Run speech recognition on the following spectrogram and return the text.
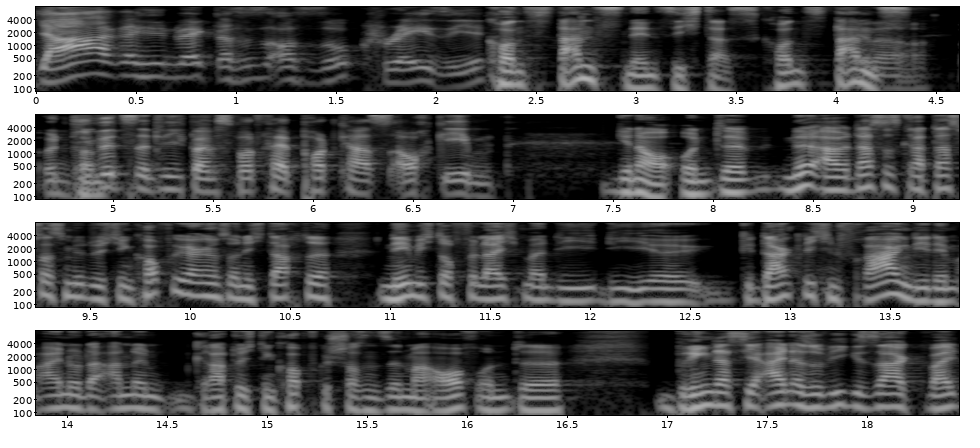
Jahre hinweg, das ist auch so crazy. Konstanz nennt sich das. Konstanz. Genau. Und die wird es natürlich beim Spotify Podcast auch geben. Genau, und äh, ne, aber das ist gerade das, was mir durch den Kopf gegangen ist und ich dachte, nehme ich doch vielleicht mal die, die äh, gedanklichen Fragen, die dem einen oder anderen gerade durch den Kopf geschossen sind, mal auf und äh, bring das hier ein. Also wie gesagt, weil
